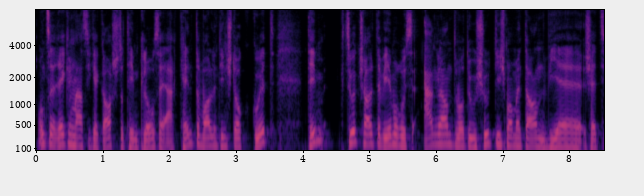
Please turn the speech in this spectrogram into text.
Unser regelmäßiger Gast, der Tim Klose, erkennt der Valentin Stocker gut. Tim, zugeschaltet wie immer aus England, wo du shootest momentan. Wie schätzt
